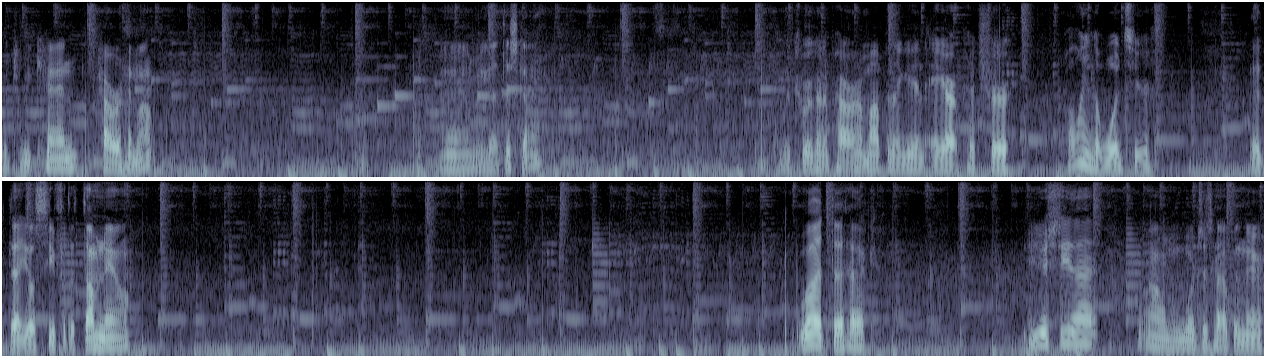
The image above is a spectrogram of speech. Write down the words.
which we can power him up. And we got this guy, which we're gonna power him up and then get an AR picture, probably in the woods here, that, that you'll see for the thumbnail. What the heck? Did you see that? I don't know what just happened there.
